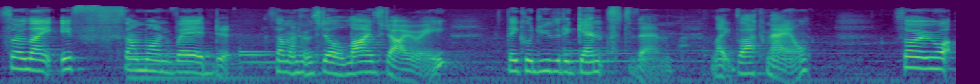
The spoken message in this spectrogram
So like if someone read someone who's still alive's diary, they could use it against them, like blackmail. So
